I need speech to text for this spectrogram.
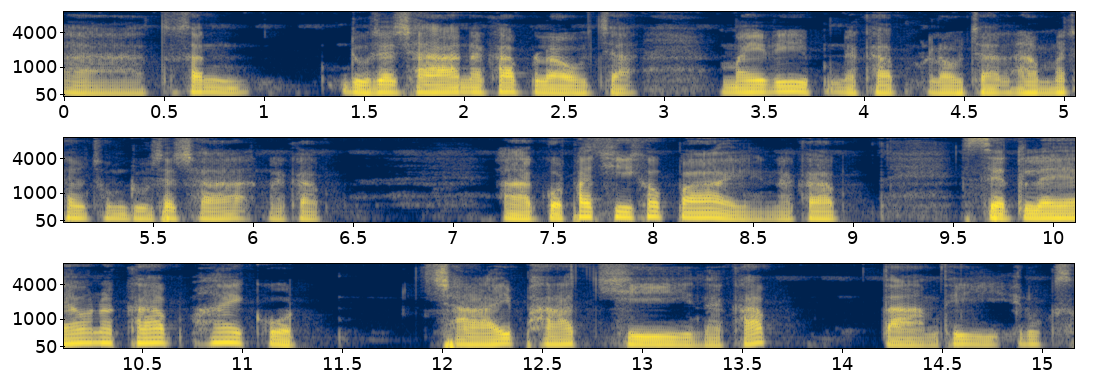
อ่าทุกท่านดูช้าๆนะครับ เราจะไม่รีบนะครับ เราจะทำให้ท่านชมดูช้าๆนะครับอ่ากดพาสคีย์เข้าไปนะครับ เสร็จแล้วนะครับให้กดใช้พาสคีย์นะครับ ตามที่ลูกศ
